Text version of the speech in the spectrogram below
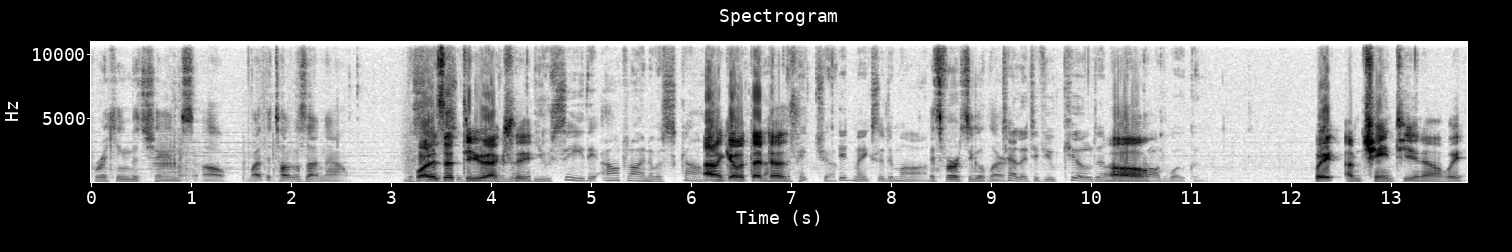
Breaking the chains. Oh, why are they telling us that now? The What does that do, mirror, actually? You see the outline of a skull. I don't get what that does. Picture. It makes a demand. It's for a single player. Tell it if you killed another Oh. god woken. Wait, I'm chained to you now. Wait.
